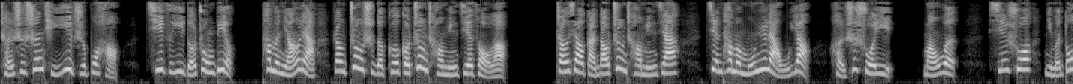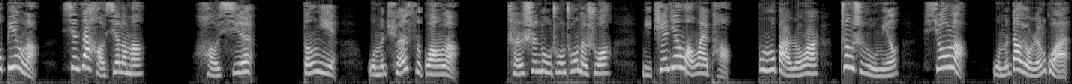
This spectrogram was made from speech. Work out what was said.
陈氏身体一直不好，妻子亦得重病，他们娘俩让郑氏的哥哥郑长明接走了。张孝赶到郑长明家，见他们母女俩无恙，很是说意，忙问，心说你们都病了，现在好些了吗？好些。等你，我们全死光了。陈氏怒冲冲的说，你天天往外跑，不如把蓉儿郑氏乳名休了，我们倒有人管。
